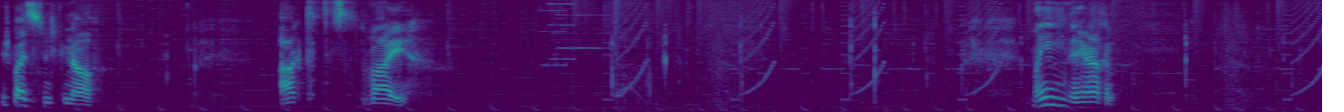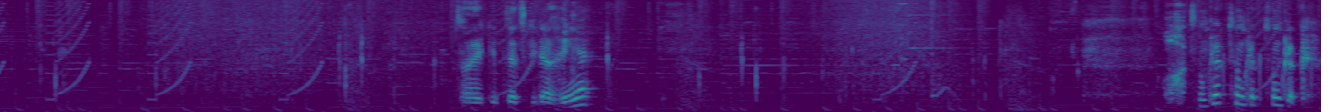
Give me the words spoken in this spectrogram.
Ich weiß es nicht genau. Akt 2. Meine Herren. Hier gibt es jetzt wieder Ringe. Oh, zum Glück, zum Glück, zum Glück.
